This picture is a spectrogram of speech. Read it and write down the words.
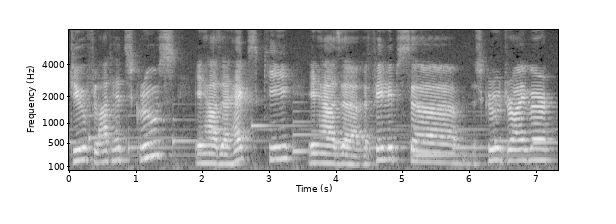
two flathead screws. It has a hex key. It has a, a Phillips uh, screwdriver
